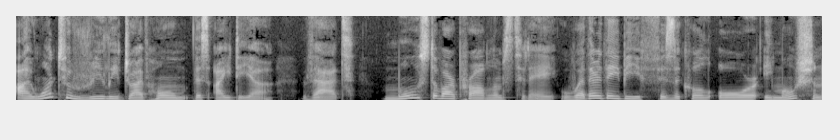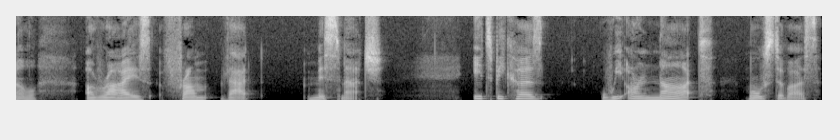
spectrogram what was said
I want to really drive home this idea that most of our problems today, whether they be physical or emotional, arise from that mismatch. It's because we are not, most of us,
